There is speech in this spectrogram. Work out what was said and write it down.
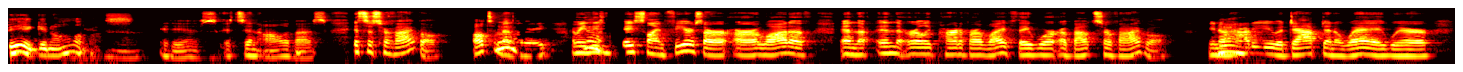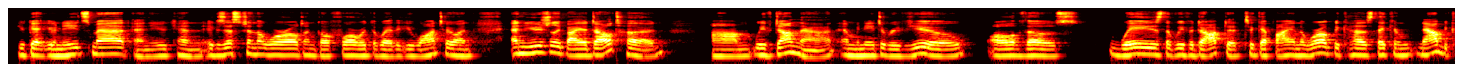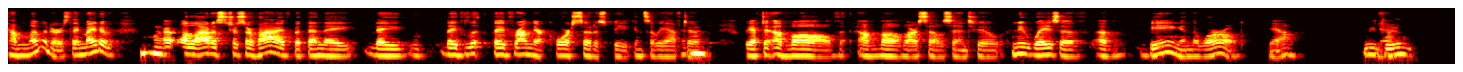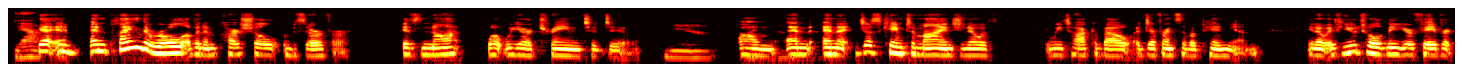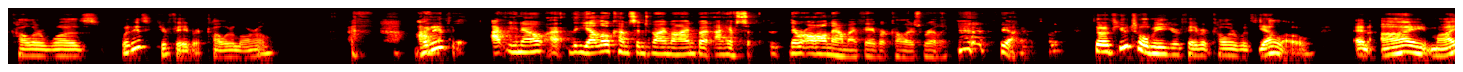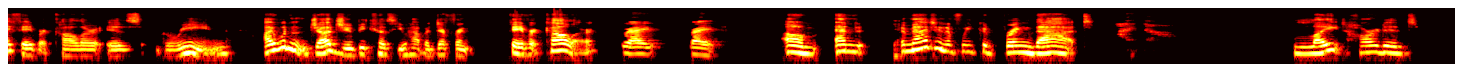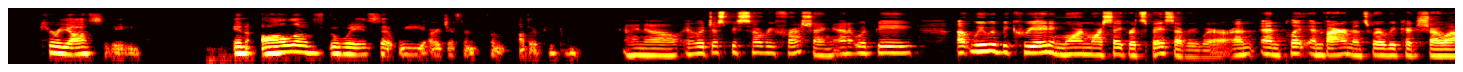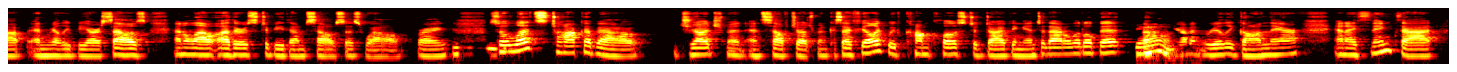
big in all of us. Yeah, it is. It's in all of us. It's a survival. Ultimately, yeah. I mean, yeah. these baseline fears are are a lot of in the in the early part of our life. They were about survival. You know, how do you adapt in a way where you get your needs met and you can exist in the world and go forward the way that you want to? And and usually by adulthood, um, we've done that, and we need to review all of those ways that we've adopted to get by in the world because they can now become limiters. They might have yeah. allowed us to survive, but then they they they've they've run their course, so to speak, and so we have to mm-hmm. we have to evolve evolve ourselves into new ways of of being in the world. Yeah, we yeah. do. Yeah, yeah, and and playing the role of an impartial observer is not what we are trained to do. Yeah. Um, and and it just came to mind, you know, if we talk about a difference of opinion. You know, if you told me your favorite color was, what is your favorite color, Laurel? What I, is it? I, you know, I, the yellow comes into my mind, but I have, they're all now my favorite colors, really. yeah. So if you told me your favorite color was yellow and I, my favorite color is green, I wouldn't judge you because you have a different favorite color. Right, right. Um, and yeah. imagine if we could bring that light-hearted curiosity in all of the ways that we are different from other people. I know. It would just be so refreshing and it would be uh, we would be creating more and more sacred space everywhere and and play environments where we could show up and really be ourselves and allow others to be themselves as well, right? Mm-hmm. So let's talk about judgment and self judgment because I feel like we've come close to diving into that a little bit. Yeah. we haven't really gone there. And I think that,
